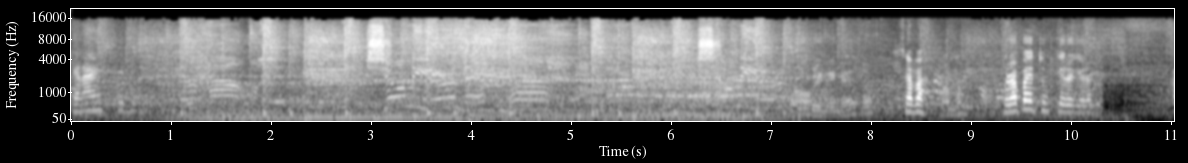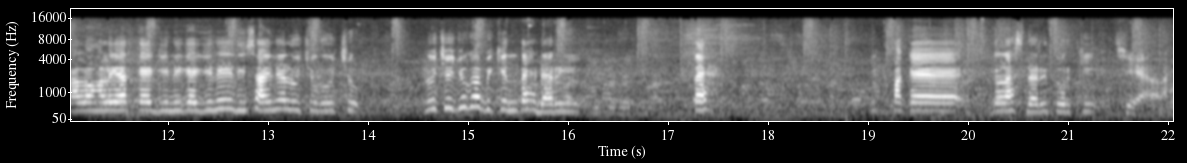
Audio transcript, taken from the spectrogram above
Can I see this? Siapa? Mama. Berapa itu kira-kira? Kalau ngelihat kayak gini kayak gini desainnya lucu-lucu. Lucu juga bikin teh dari teh pakai gelas dari Turki. Cialah.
